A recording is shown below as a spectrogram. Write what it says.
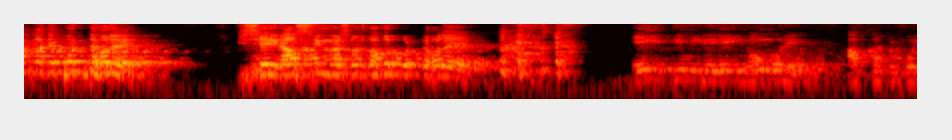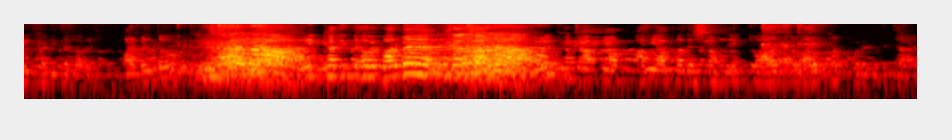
আপনাকে পড়তে হলে, সেই রাজ সিংহাসন দখল করতে হলে এই তিমিরে এই নঙ্গরে আপনাকে পরীক্ষা দিতে হবে। পারবেন তো? পরীক্ষা দিতে হবে পারবেন? পরীক্ষাটা আপনি আমি আপনাদের সামনে একটু আরেকটু আলোকপাত করে দিতে চাই।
